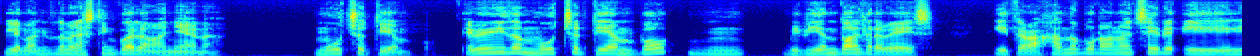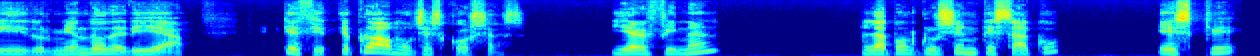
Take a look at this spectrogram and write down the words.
levantándome a las 5 de la mañana. Mucho tiempo. He vivido mucho tiempo mm, viviendo al revés y trabajando por la noche y, durmiendo de día. Es decir, he probado muchas cosas. Y al final, la conclusión que saco es que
